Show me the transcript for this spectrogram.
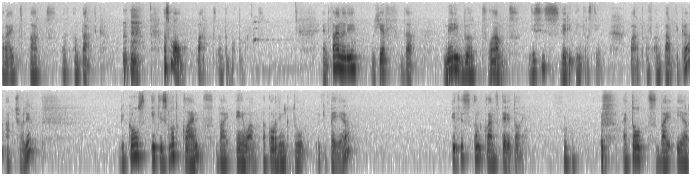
right part of Antarctica. a small part of the bottom right. And finally, we have the Marie Byrd Land this is very interesting part of Antarctica actually because it is not climbed by anyone according to Wikipedia. It is unclimbed territory. I thought by year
